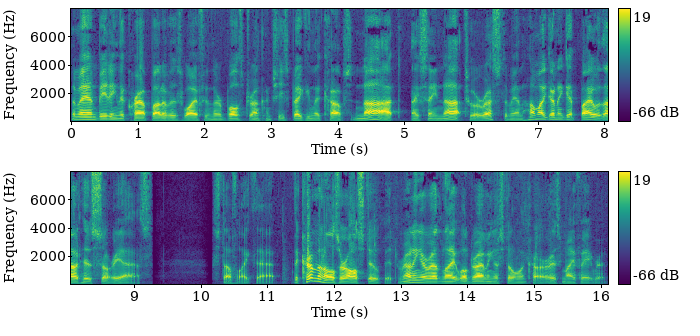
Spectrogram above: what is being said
The man beating the crap out of his wife and they're both drunk and she's begging the cops not, I say not, to arrest the man. How am I going to get by without his sorry ass? Stuff like that. The criminals are all stupid. Running a red light while driving a stolen car is my favorite.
